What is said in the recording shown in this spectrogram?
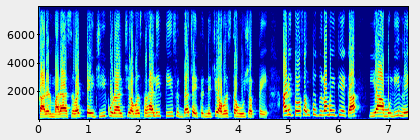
कारण मला असं वाटतंय जी कुणालची अवस्था झाली ती सुद्धा चैतन्याची अवस्था होऊ शकते. आणि तो सांगतो तुला माहितीये का या मुलीने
